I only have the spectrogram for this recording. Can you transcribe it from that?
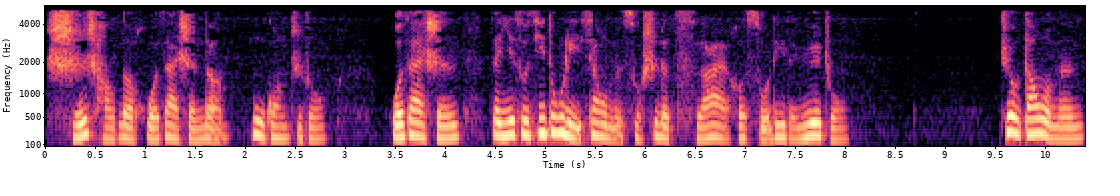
时常的活在神的目光之中，活在神在耶稣基督里向我们所示的慈爱和所立的约中。只有当我们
